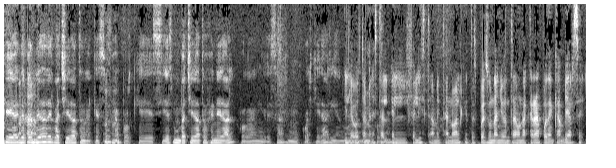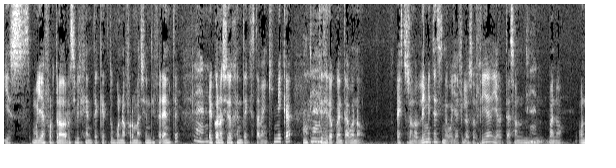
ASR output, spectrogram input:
que dependerá del bachillerato en el que surja, porque si es un bachillerato general, podrán ingresar en cualquier área. Y luego también está el, feliz trámite anual, que después de un año de entrar a una carrera pueden cambiarse y es muy afortunado recibir gente que tuvo una formación diferente. He conocido gente que estaba en química, que se dio cuenta, bueno, estos son los límites y me voy a filosofía y ahorita son, bueno, un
